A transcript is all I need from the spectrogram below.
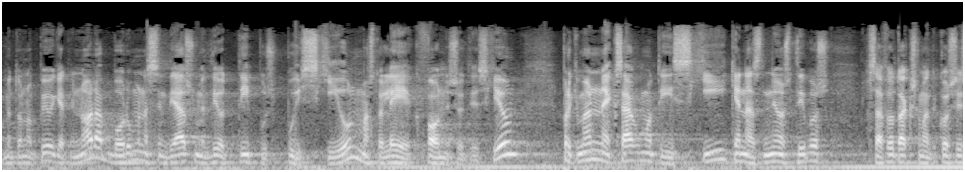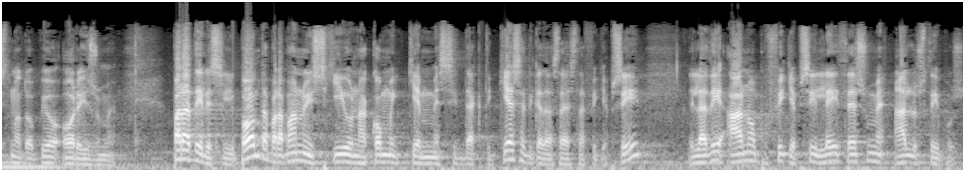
με τον οποίο για την ώρα μπορούμε να συνδυάσουμε δύο τύπους που ισχύουν, μας το λέει η εκφώνηση ότι ισχύουν, προκειμένου να εξάγουμε ότι ισχύει και ένας νέος τύπος σε αυτό το αξιωματικό σύστημα το οποίο ορίζουμε. Παρατήρηση λοιπόν, τα παραπάνω ισχύουν ακόμη και με συντακτικές αντικαταστάσεις στα φ και ψ, δηλαδή αν όπου φ και ψ λέει θέσουμε άλλους τύπους.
